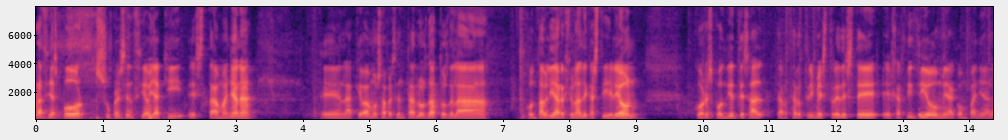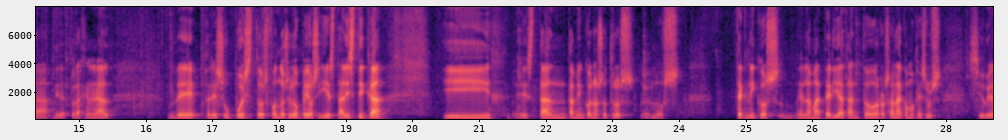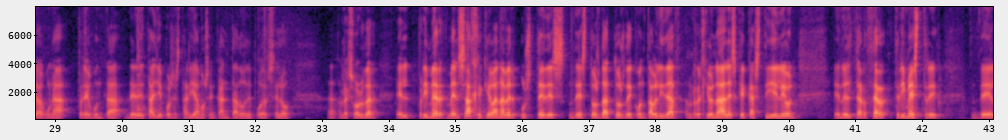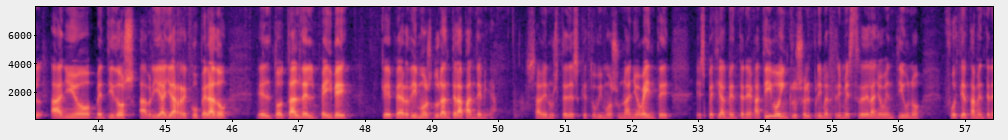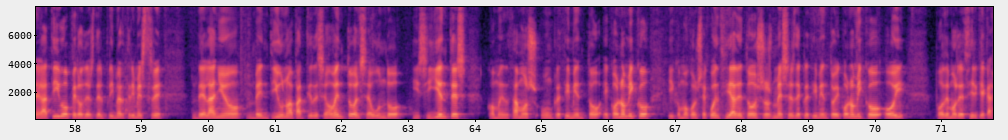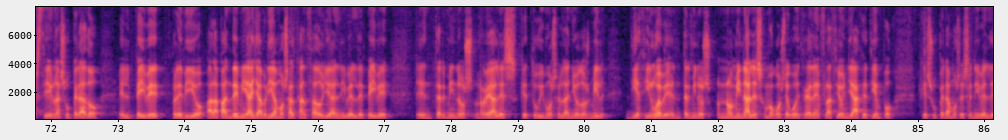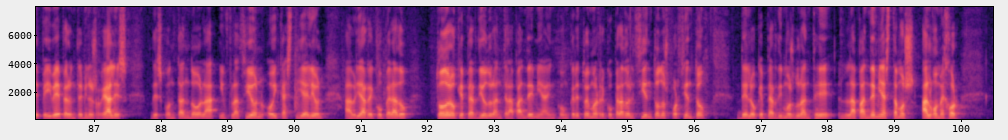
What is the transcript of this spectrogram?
Gracias por su presencia hoy aquí esta mañana, en la que vamos a presentar los datos de la Contabilidad Regional de Castilla y León, correspondientes al tercer trimestre de este ejercicio. Me acompaña la directora general de Presupuestos, Fondos Europeos y Estadística y están también con nosotros los técnicos en la materia, tanto Rosana como Jesús. Si hubiera alguna pregunta de detalle, pues estaríamos encantados de podérselo eh, resolver. El primer mensaje que van a ver ustedes de estos datos de contabilidad regional es que Castilla y León en el tercer trimestre del año 22 habría ya recuperado el total del PIB que perdimos durante la pandemia. Saben ustedes que tuvimos un año 20 especialmente negativo, incluso el primer trimestre del año 21 fue ciertamente negativo, pero desde el primer trimestre del año 21 a partir de ese momento, el segundo y siguientes, comenzamos un crecimiento económico y como consecuencia de todos esos meses de crecimiento económico, hoy podemos decir que León ha superado el PIB previo a la pandemia y habríamos alcanzado ya el nivel de PIB en términos reales que tuvimos el año 2019. En términos nominales, como consecuencia de la inflación, ya hace tiempo que superamos ese nivel de PIB, pero en términos reales, descontando la inflación, hoy Castilla y León habría recuperado todo lo que perdió durante la pandemia. En concreto, hemos recuperado el 102% de lo que perdimos durante la pandemia. Estamos algo mejor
